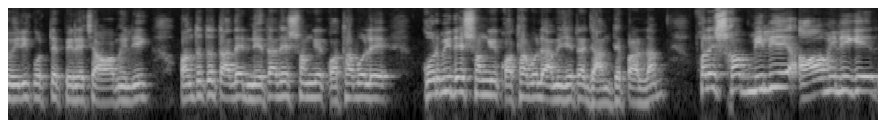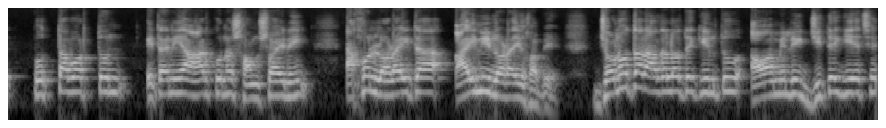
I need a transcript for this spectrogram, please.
তৈরি করতে পেরেছে আওয়ামী লীগ। অন্তত তাদের নেতাদের সঙ্গে কথা বলে কর্মীদের সঙ্গে কথা বলে আমি যেটা জানতে পারলাম। ফলে সব মিলিয়ে আওয়ামী লীগের প্রত্যাবর্তন, এটা নিয়ে আর কোনো সংশয় নেই। এখন লড়াইটা আইনি লড়াই হবে। জনতার আদালতে কিন্তু আওয়ামী লীগ জিতে গিয়েছে।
